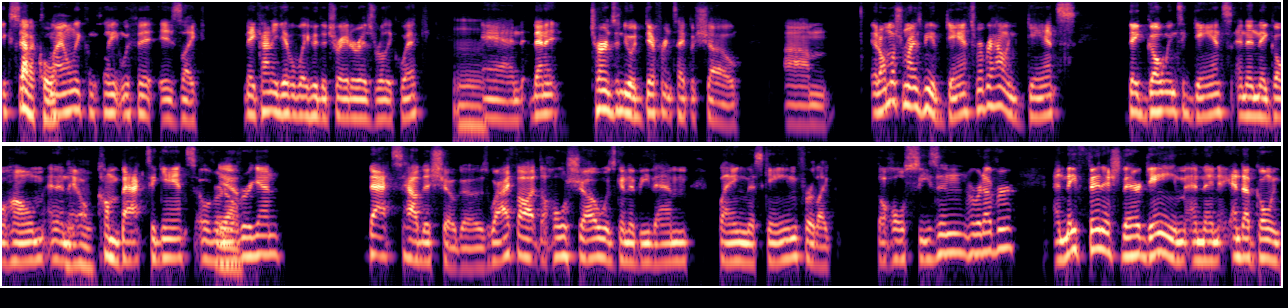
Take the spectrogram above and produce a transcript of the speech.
except cool. my only complaint with it is like they kind of give away who the traitor is really quick, Mm. and then it turns into a different type of show. Um, it almost reminds me of Gantz. Remember how in Gantz they go into Gantz and then they go home and then they all come back to Gantz over and over again? That's how this show goes. Where I thought the whole show was going to be them playing this game for like the whole season or whatever, and they finish their game and then end up going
